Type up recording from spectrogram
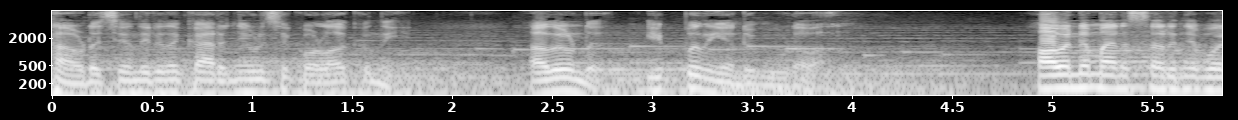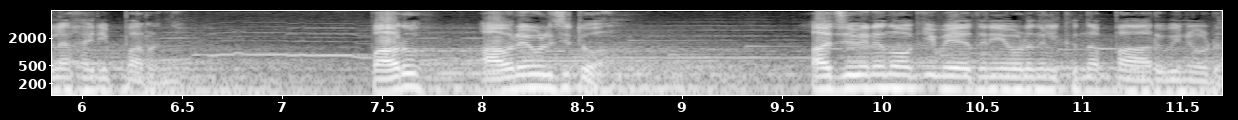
അവിടെ ചെന്നിരുന്ന് കരഞ്ഞു വിളിച്ച് കൊളാക്കും നീ. അതുകൊണ്ട് ഇപ്പൊ നീ എന്റെ കൂടെ വാ. അവന്റെ മനസ്സറിഞ്ഞ പോലെ ഹരി പറഞ്ഞു. പാറു അവനെ വിളിച്ചിട്ട് വാ. അജുവിനെ നോക്കി വേദനയോടെ നിൽക്കുന്ന പാറുവിനോട്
